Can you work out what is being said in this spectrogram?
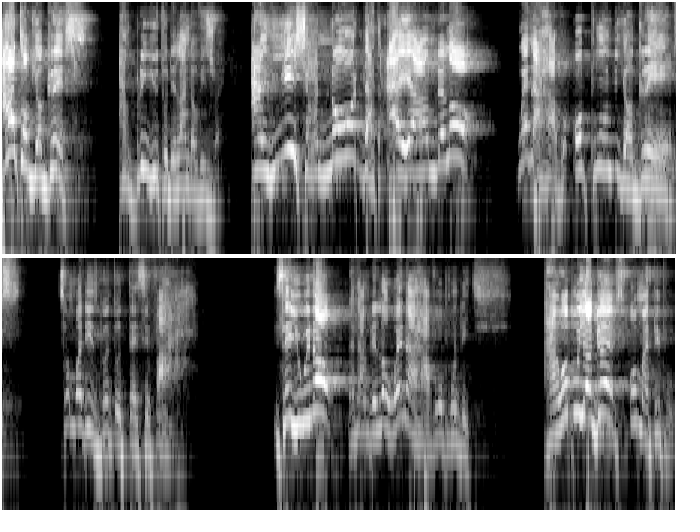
out of your graves and bring you to the land of Israel. And ye shall know that I am the Lord when I have opened your graves. Somebody is going to testify. He said, You will know that I'm the Lord when I have opened it. I opened your graves, all my people,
